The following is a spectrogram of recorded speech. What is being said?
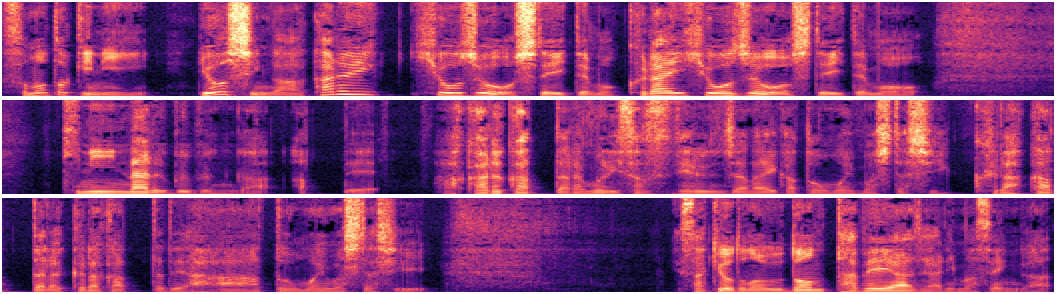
その時に両親が明るい表情をしていても暗い表情をしていても気になる部分があって明るかったら無理させてるんじゃないかと思いましたし暗かったら暗かったでああと思いましたし先ほどのうどん食べ屋じゃありませんが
